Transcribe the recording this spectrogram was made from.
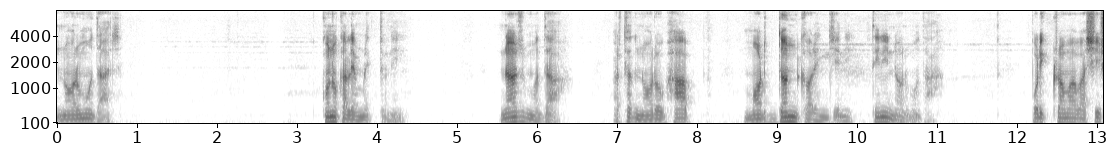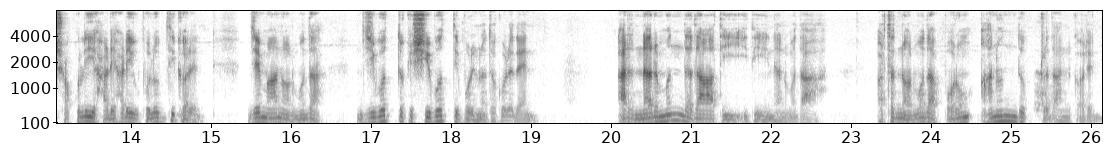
নর্মদার। কোনো কালে মৃত্যু নেই। নর্মদা, অর্থাৎ নরভাব মর্দন করেন যিনি, তিনি নর্মদা। পরিক্রমাবাসী সকলেই হাড়ে হাড়ে উপলব্ধি করেন যে মা নর্মদা জীবত্বকে শিবত্বে পরিণত করে দেন। আর নর্মন্দাতি ইতি নর্মদা, অর্থাৎ নর্মদা পরম আনন্দ প্রদান করেন।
